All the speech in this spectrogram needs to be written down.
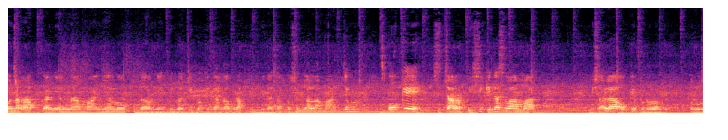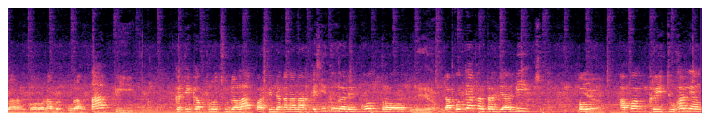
menerapkan yang namanya lockdown yang tiba-tiba kita nggak beraktivitas apa segala macem oke secara fisik kita selamat. Misalnya oke penularan penularan corona berkurang tapi ketika perut sudah lapar tindakan anarkis itu nggak ada yang kontrol. Iya. takutnya akan terjadi peng- Iya. apa kericuhan yang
